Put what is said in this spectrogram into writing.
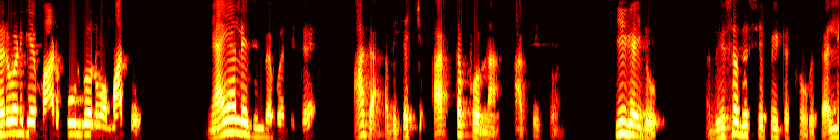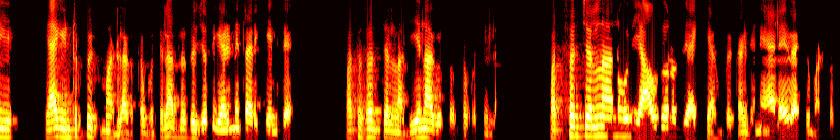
ಮೆರವಣಿಗೆ ಮಾಡಕೂಡ್ದು ಅನ್ನುವ ಮಾತು ನ್ಯಾಯಾಲಯದಿಂದ ಬಂದಿದ್ರೆ ಆಗ ಅದು ಹೆಚ್ಚು ಅರ್ಥಪೂರ್ಣ ಆಗ್ತಿತ್ತು ಅಂತ. ಈಗ ಇದು ದ್ವಿಸದಸ್ಯ ಪೀಠಕ್ಕೆ ಹೋಗುತ್ತೆ. ಅಲ್ಲಿ ಹೇಗೆ ಇಂಟರ್ಪ್ರಿಟ್ ಮಾಡ್ಲಾಗುತ್ತೋ ಗೊತ್ತಿಲ್ಲ. ಅದ್ರ ಜೊತೆಗೆ ಎರಡನೇ ತಾರೀಕು ಏನಿದೆ? ಪಥಸಂಚಲನ ಅದು ಏನಾಗುತ್ತೋ ಅಂತ ಗೊತ್ತಿಲ್ಲ. ಪಥಸಂಚಲನ ಅನ್ನೋದು ಯಾವುದು ಅನ್ನೋದು ವ್ಯಾಖ್ಯೆ ಆಗ್ಬೇಕಾಗಿದೆ, ನ್ಯಾಯಾಲಯ ವ್ಯಾಖ್ಯೆ ಮಾಡಬೇಕು.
